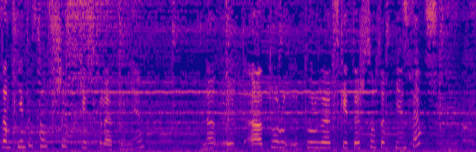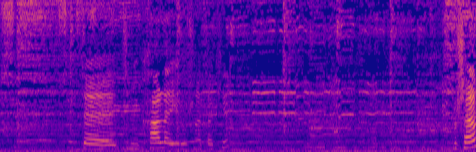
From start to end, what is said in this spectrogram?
zamknięte są wszystkie sklepy, nie? No, y, a tur, tureckie też są zamknięte? Te Hale i różne takie? Proszę?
